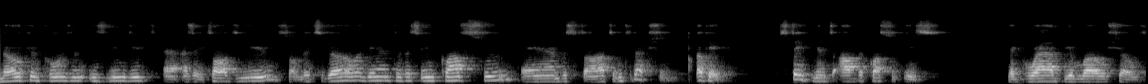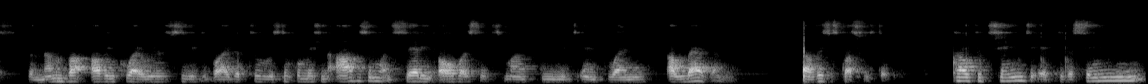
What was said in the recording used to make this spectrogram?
no conclusion is needed, uh, as I told you. So let's go again to the same question and start introduction. Okay, statement of the question is, the graph below shows the number of inquiries received by the Tourist Information Office in one city over six-month period in 2011. Now this is question statement. How to change it to the same meaning,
